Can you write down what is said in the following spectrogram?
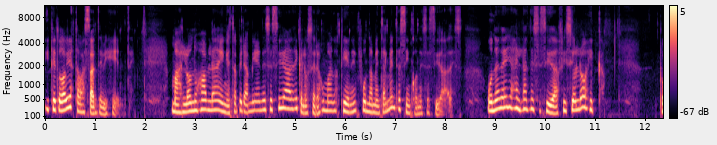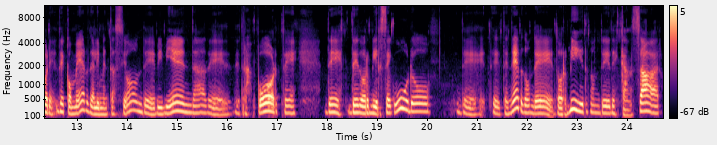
y que todavía está bastante vigente. Maslow nos habla en esta pirámide de necesidades de que los seres humanos tienen fundamentalmente cinco necesidades. Una de ellas es la necesidad fisiológica. e, de comer, de alimentación, de vivienda, de, transporte, de, dormir seguro, de, tener donde dormir, donde descansar.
